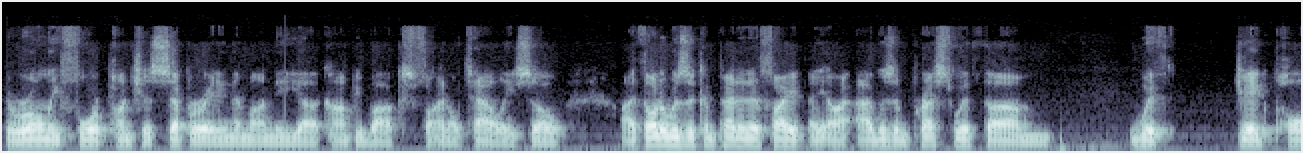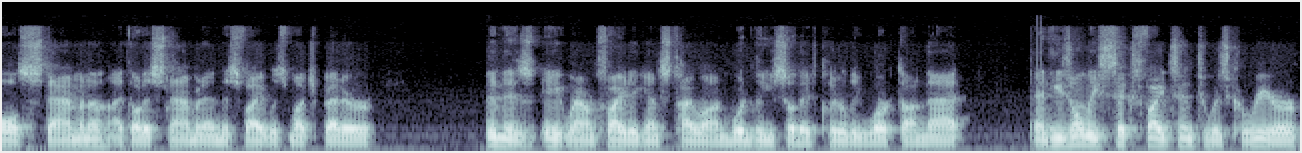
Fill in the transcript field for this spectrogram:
There were only four punches separating them on the uh, CompuBox final tally. So I thought it was a competitive fight. I, I was impressed with um, with Jake Paul's stamina. I thought his stamina in this fight was much better than his eight round fight against Tyron Woodley. So they've clearly worked on that. And he's only six fights into his career.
